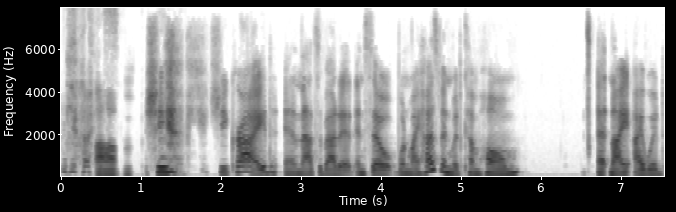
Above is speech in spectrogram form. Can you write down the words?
Yes. Um, she she cried, and that's about it. And so when my husband would come home at night, I would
